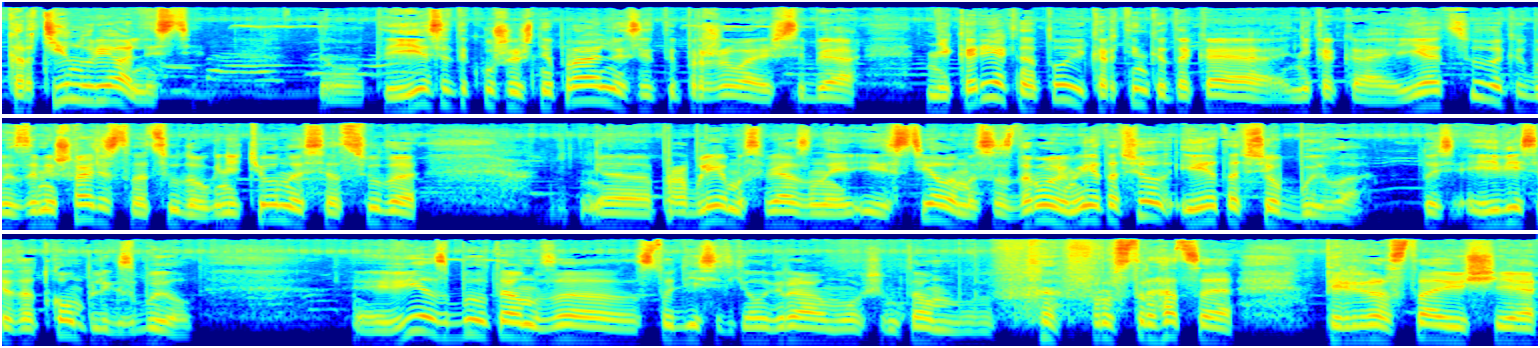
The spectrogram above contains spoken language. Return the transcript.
картину реальности. Вот. И если ты кушаешь неправильно, если ты проживаешь себя некорректно, то и картинка такая никакая. И отсюда как бы замешательство, отсюда угнетенность, отсюда э, проблемы, связанные и с телом, и со здоровьем. И это все, и это все было. То есть и весь этот комплекс был. Вес был там за 110 килограмм, в общем, там фрустрация, перерастающая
